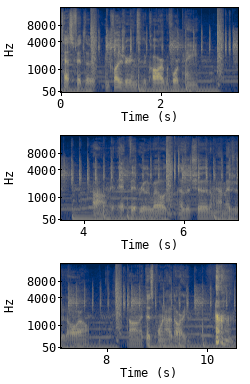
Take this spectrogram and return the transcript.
Test fit the enclosure into the car before paint. Um, it, it, fit really well as it should. I mean, I measured it all out. Um, at this point, I had already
